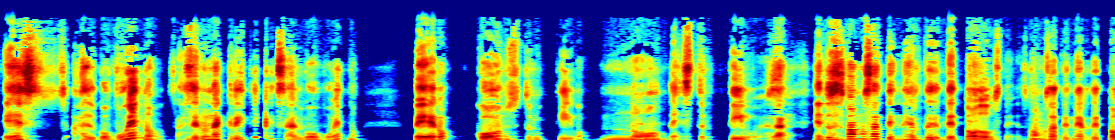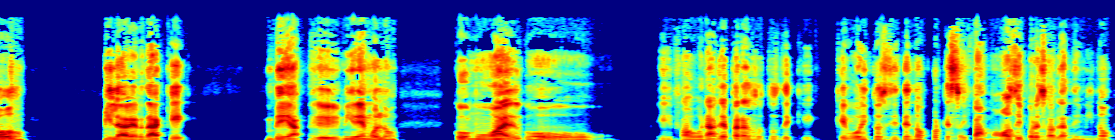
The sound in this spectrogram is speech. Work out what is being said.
es, algo bueno. Hacer una crítica es algo bueno, pero constructivo, no destructivo, ¿verdad? Entonces vamos a tener de, de todo ustedes, vamos a tener de todo. Y la verdad que vea, eh, miremoslo como algo eh, favorable para nosotros de que qué bonito se siente, no porque soy famoso y por eso hablan de mí, no,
